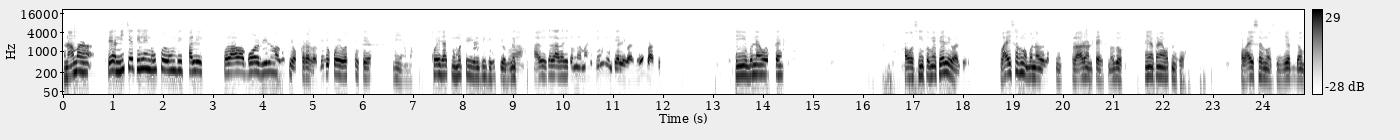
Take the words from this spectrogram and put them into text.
અને આમાં તે નીચેથી લઈને ઉપર ઊંધી ખાલી ઓલા આવા ગોળ વ્હીલનો ઉપયોગ કરેલો. બીજું કોઈ વસ્તુ છે નહીં આમાં. કોઈ જાતનું મટીરિયલ બીજું ઉપયોગ નથી. આવી કલાકારી તો મેં મારી જિંદગીમાં પહેલી વાર જોઈ, બાકી સિંહ બનાવ્યો જ કઈ? આવો સિંહ તો મેં પહેલી વાર જોયો. વાયસર નો બનાવેલો સિંહ લારણ ટાઈપ નો. જો, અહીંયા કણે હોતું છે. વાયસર નો સિંહ એકદમ.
